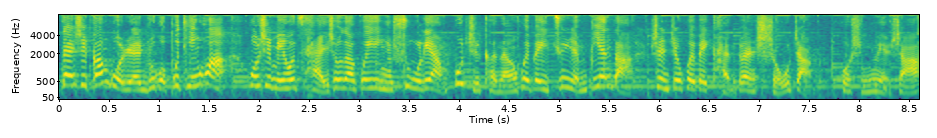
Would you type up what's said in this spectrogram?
但是刚果人如果不听话，或是没有采收到规定的数量，不止可能会被军人鞭打，甚至会被砍断手掌或是虐杀。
